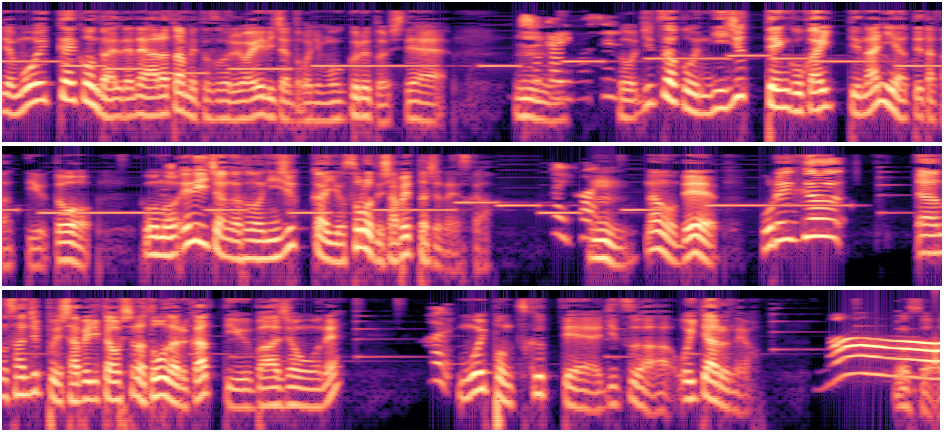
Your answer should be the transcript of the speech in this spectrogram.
じゃあもう一回今度あれでね、改めてそれをエリちゃんのとこにも送るとして、申し訳ありません。そう実はこう20.5回って何やってたかっていうと、このエリちゃんがその20回をソロで喋ったじゃないですか。はいはい。うん。なので、俺が、あの30分喋り倒したらどうなるかっていうバージョンをね、はい。もう一本作って、実は置いてあるのよ。まそうそう。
